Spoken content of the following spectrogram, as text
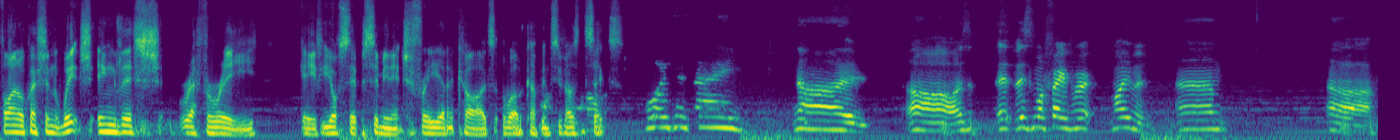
Final question: Which English referee gave Josip Šimunić three yellow cards at the World Cup in 2006? what is his name? No. Oh, this, this is my favourite moment. Um. Oh,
